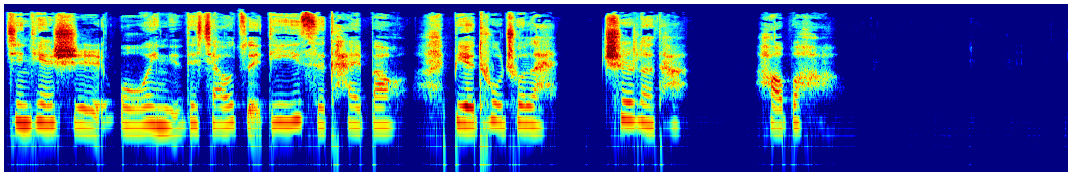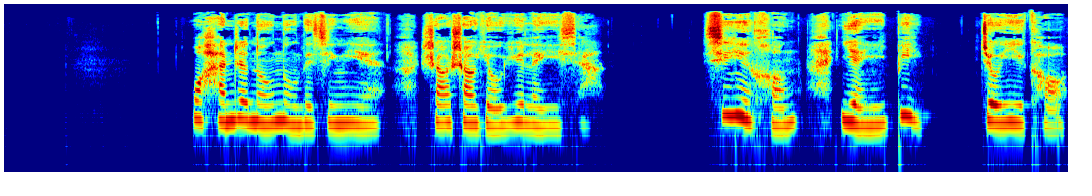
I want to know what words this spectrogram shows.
今天是我为你的小嘴第一次开包，别吐出来，吃了它，好不好？”我含着浓浓的精液，稍稍犹豫了一下。心一横，眼一闭，就一口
